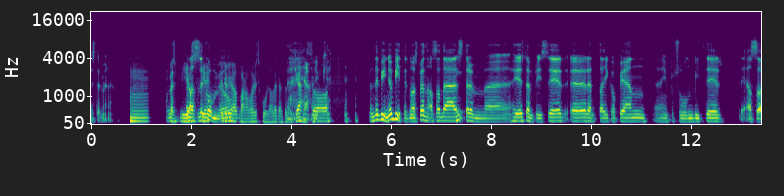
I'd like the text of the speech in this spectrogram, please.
Det stemmer, det. Mens vi, men altså, det kommer jo... vi har hatt barna våre i skole allerede en uke. ja, så... men det begynner jo å bite litt nå, Espen. Altså, det er mm. strøm, uh, høye strømpriser, uh, renta gikk opp igjen, inflasjonen biter. Altså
